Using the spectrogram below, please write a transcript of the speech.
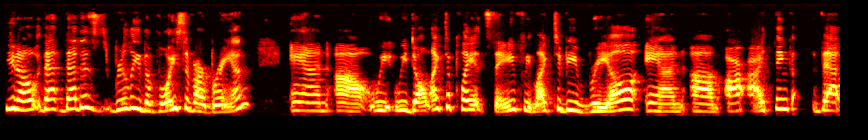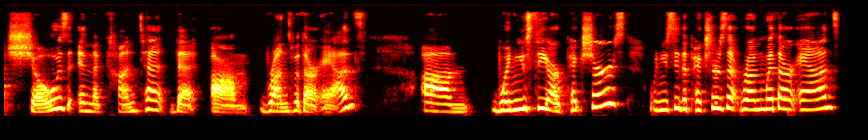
you know that that is really the voice of our brand, and uh, we we don't like to play it safe. We like to be real, and um, our, I think that shows in the content that um, runs with our ads. Um, when you see our pictures, when you see the pictures that run with our ads,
